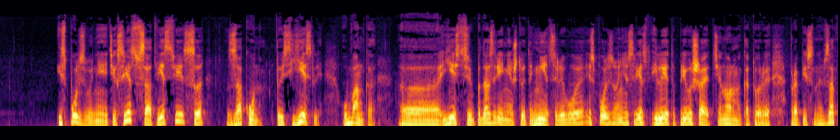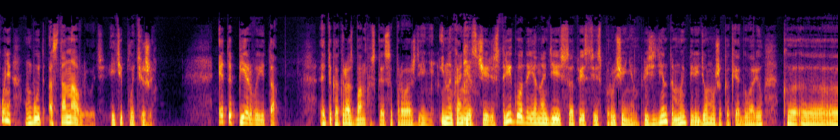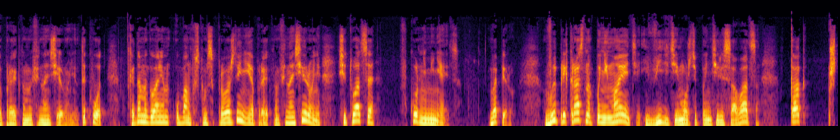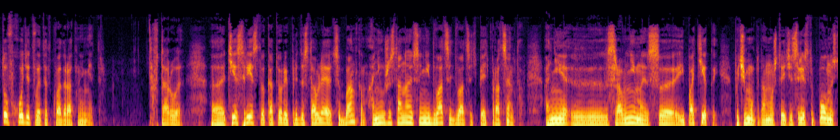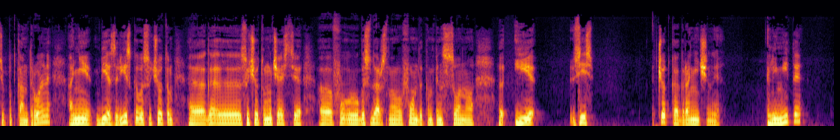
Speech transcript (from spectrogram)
использование этих средств в соответствии с законом. То есть если у банка Э, есть подозрение, что это не целевое использование средств, или это превышает те нормы, которые прописаны в законе, он будет останавливать эти платежи. Это первый этап. Это как раз банковское сопровождение. И, наконец, через три года, я надеюсь, в соответствии с поручением президента, мы перейдем уже, как я говорил, к э, проектному финансированию. Так вот, когда мы говорим о банковском сопровождении и о проектном финансировании, ситуация в корне меняется. Во-первых, вы прекрасно понимаете и видите, и можете поинтересоваться, как, что входит в этот квадратный метр. Второе. Э, те средства, которые предоставляются банкам, они уже становятся не 20-25%. Они э, сравнимы с ипотекой. Почему? Потому что эти средства полностью подконтрольны, они безрисковы с учетом, э, с учетом участия Государственного фонда компенсационного. И здесь четко ограничены лимиты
